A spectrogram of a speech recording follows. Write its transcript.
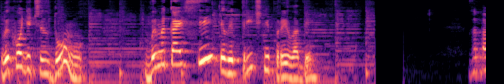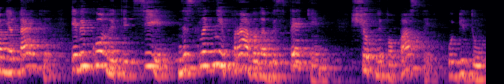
Виходячи з дому, вимикай всі електричні прилади. Запам'ятайте і виконуйте ці нескладні правила безпеки, щоб не попасти у біду.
